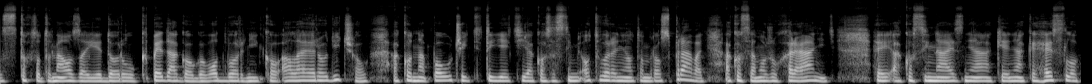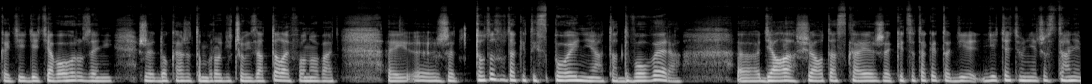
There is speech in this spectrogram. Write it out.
z tohto to naozaj je do rúk pedagógov, odborníkov, ale aj rodičov, ako na poučiť učiť tí deti, ako sa s nimi otvorene o tom rozprávať, ako sa môžu chrániť, hej, ako si nájsť nejaké, nejaké heslo, keď je dieťa v ohrození, že dokáže tomu rodičovi zatelefonovať. Hej, e, že toto sú také tie spojenia, tá dôvera. E, ďalšia otázka je, že keď sa takéto dieťaťu niečo stane,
